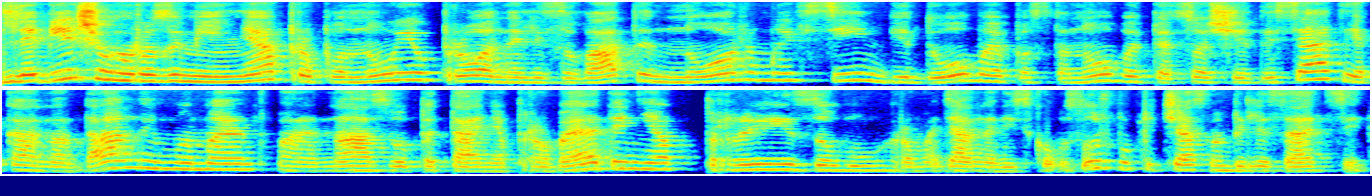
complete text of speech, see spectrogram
Для більшого розуміння пропоную проаналізувати норми всім відомої постанови 560, яка на даний момент має назву питання проведення призову громадян на військову службу під час мобілізації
